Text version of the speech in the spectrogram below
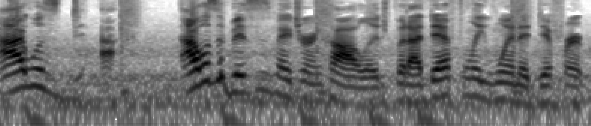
I was I was a business major in college, but I definitely went a different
